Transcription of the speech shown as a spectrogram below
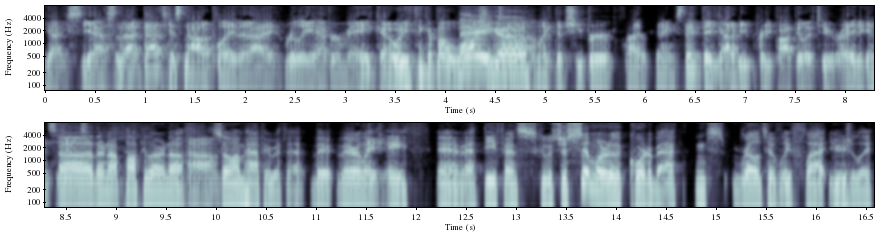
Yikes! Yeah, so that that's just not a play that I really ever make. Uh, what do you think about Washington on like the cheaper side of things? They they've got to be pretty popular too, right? Against the Jets, uh, they're not popular enough, um, so I'm happy with that. They're they're like hey. eighth, and at defense, it was just similar to the quarterback. It's relatively flat usually.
